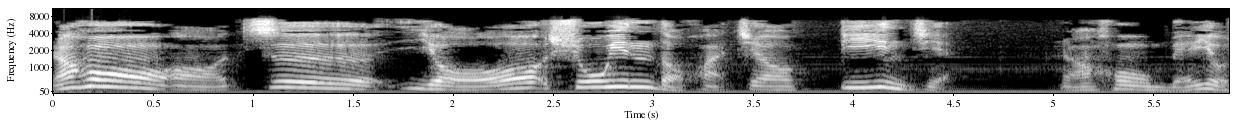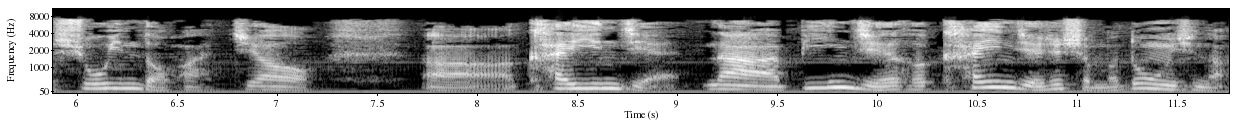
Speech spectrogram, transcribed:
然后哦，字有收音的话叫闭音节，然后没有收音的话叫啊开音节。那闭音节和开音节是什么东西呢？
